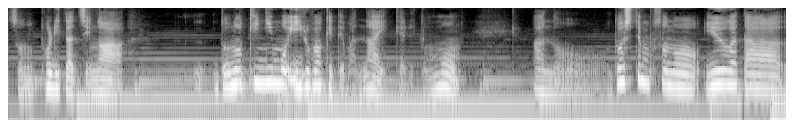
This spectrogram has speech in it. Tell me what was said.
その鳥たちがどの木にもいるわけではないけれどもあのどうしてもその夕方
